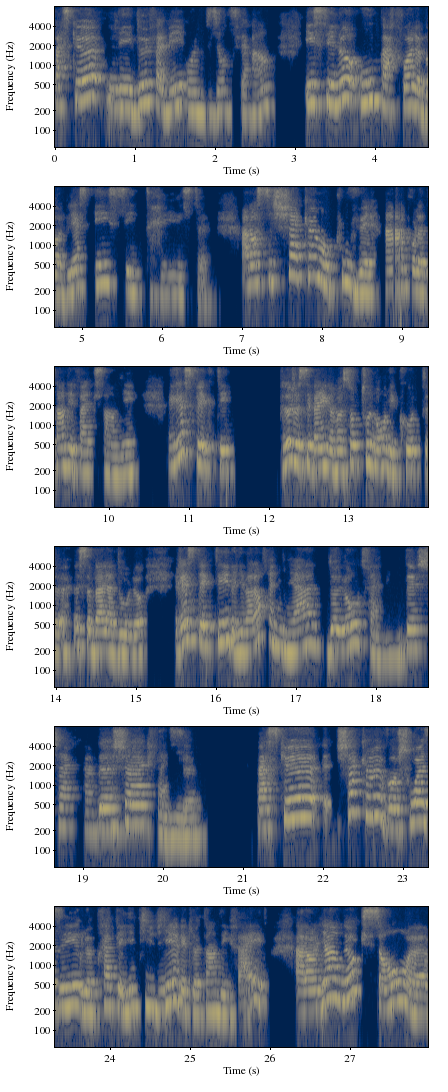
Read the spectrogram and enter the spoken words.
parce que les deux familles ont une vision différente. Et c'est là où parfois le bas blesse et c'est triste. Alors, si chacun on pouvait, hein, pour le temps des fêtes qui s'en vient, respecter là, je sais bien, j'aimerais ça que tout le monde écoute euh, ce balado-là. Respecter ben, les valeurs familiales de l'autre famille. De chaque famille. De chaque famille. Parce que chacun va choisir le prêt à payer qui vient avec le temps des fêtes. Alors, il y en a qui sont euh,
